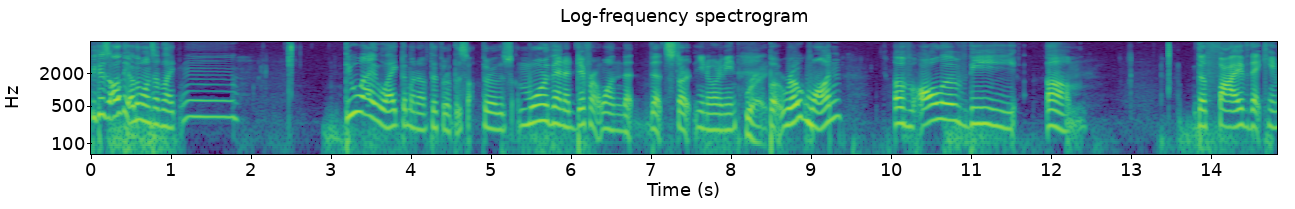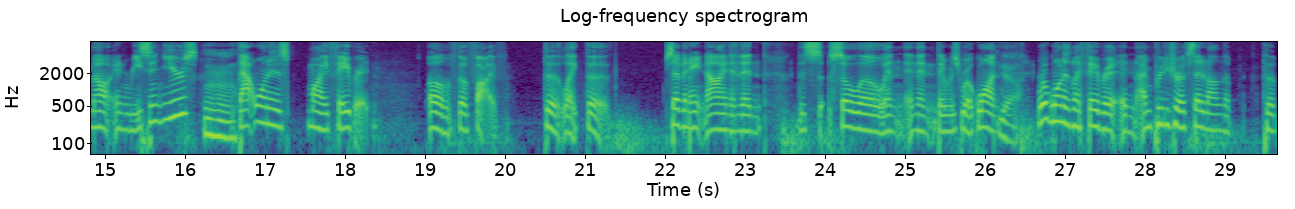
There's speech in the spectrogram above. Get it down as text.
because all the other ones I'm like, mm, do I like them enough to throw this throw this more than a different one that that start? You know what I mean? right. But Rogue One, of all of the um the five that came out in recent years, hmm that one is my favorite of the five. The like the seven, eight, nine, and then the solo, and and then there was Rogue One. Yeah. Rogue One is my favorite, and I'm pretty sure I've said it on the the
